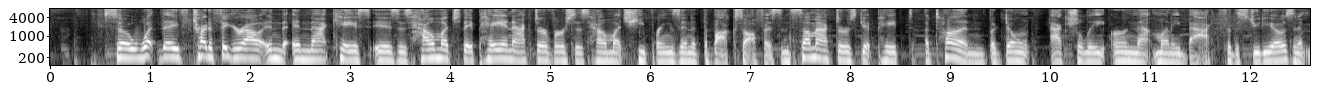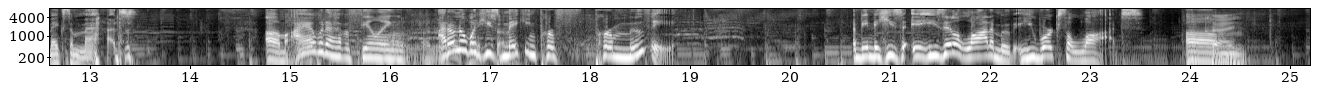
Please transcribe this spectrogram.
So what they've tried to figure out in in that case is is how much they pay an actor versus how much he brings in at the box office. And some actors get paid a ton but don't actually earn that money back for the studios, and it makes them mad. Um, I would have a feeling. I don't know what he's making per per movie. I mean, he's he's in a lot of movies. He works a lot. Okay.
